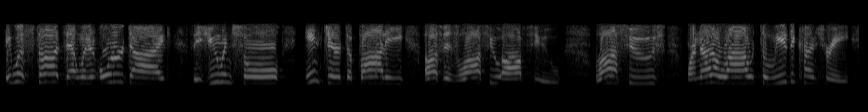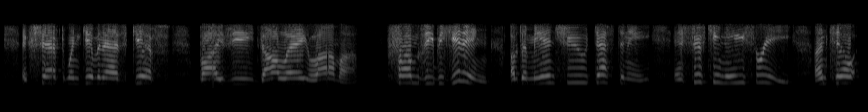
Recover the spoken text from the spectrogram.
It was thought that when an order died, the human soul entered the body of his Lhasa Apso. Lhasas were not allowed to leave the country except when given as gifts by the Dalai Lama. From the beginning of the Manchu dynasty in 1583 until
